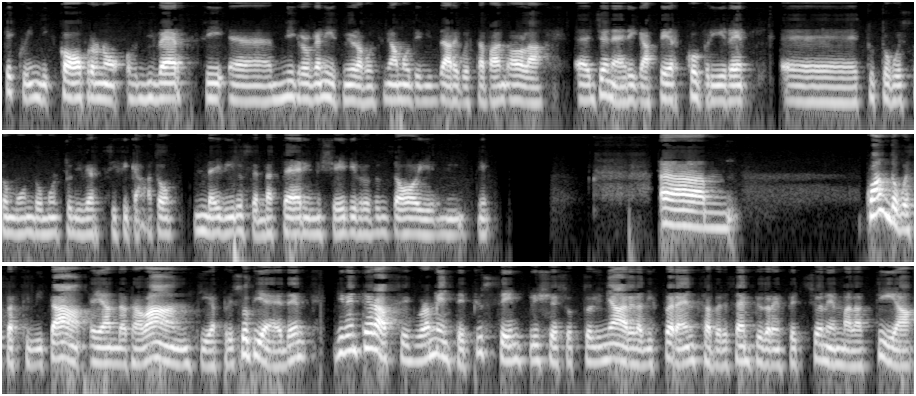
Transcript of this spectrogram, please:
che quindi coprono diversi eh, microorganismi. Ora continuiamo a utilizzare questa parola eh, generica per coprire tutto questo mondo molto diversificato, dai virus ai batteri, miceti, protozoi, ermiti. Um, quando questa attività è andata avanti e ha preso piede, diventerà sicuramente più semplice sottolineare la differenza per esempio tra infezione e malattia,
